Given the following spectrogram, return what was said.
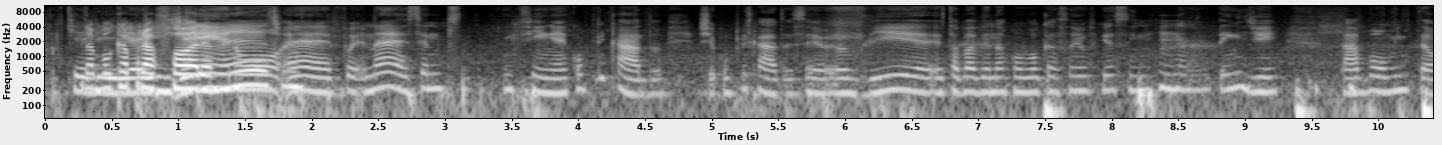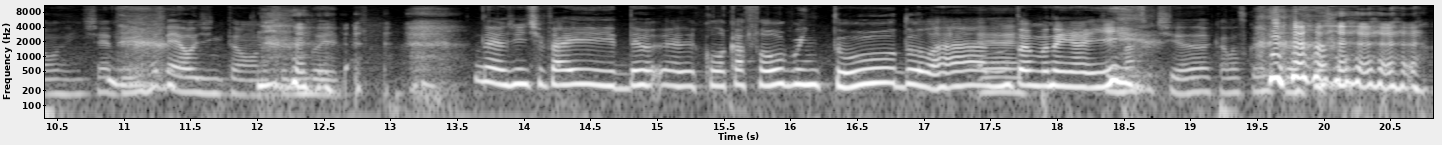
porque Da ele boca é pra fora ingênuo, mesmo. É, foi, né? Você não, enfim, é complicado. Achei complicado. Assim, eu, eu vi, eu tava vendo a convocação e eu fiquei assim, entendi. Tá bom, então. A gente é bem rebelde, então, né, segundo ele. Né, a gente vai de- eh, colocar fogo em tudo lá, É, não estamos nem aí. Sutiã, aquelas coisas.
